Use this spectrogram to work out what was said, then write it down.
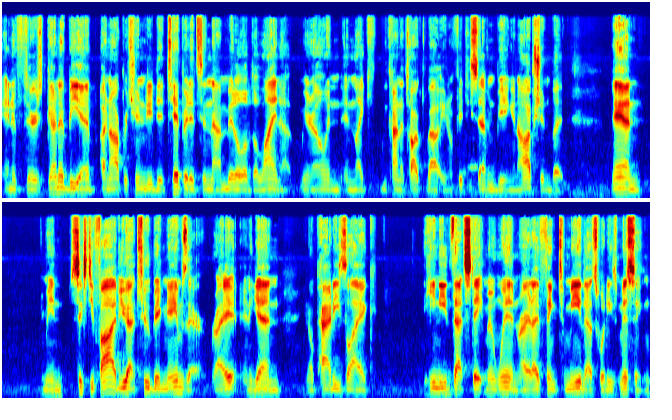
and if there's going to be a, an opportunity to tip it, it's in that middle of the lineup, you know, and, and like we kind of talked about, you know, 57 being an option, but man, I mean, 65, you got two big names there, right? And again, you know, Patty's like, he needs that statement win, right? I think to me, that's what he's missing,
